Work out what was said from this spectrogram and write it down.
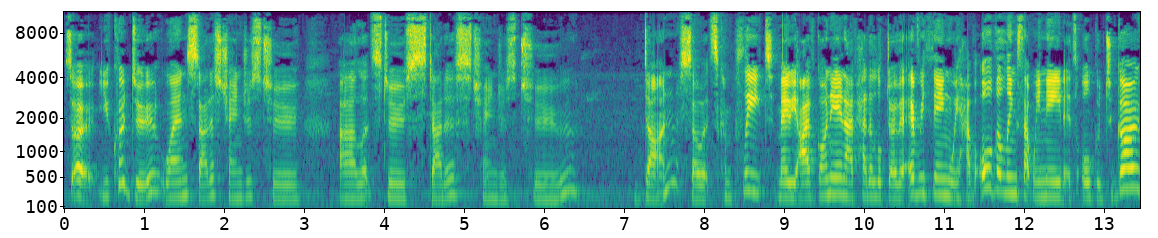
So you could do when status changes to, uh, let's do status changes to done. So it's complete. Maybe I've gone in, I've had a looked over everything. We have all the links that we need. It's all good to go.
